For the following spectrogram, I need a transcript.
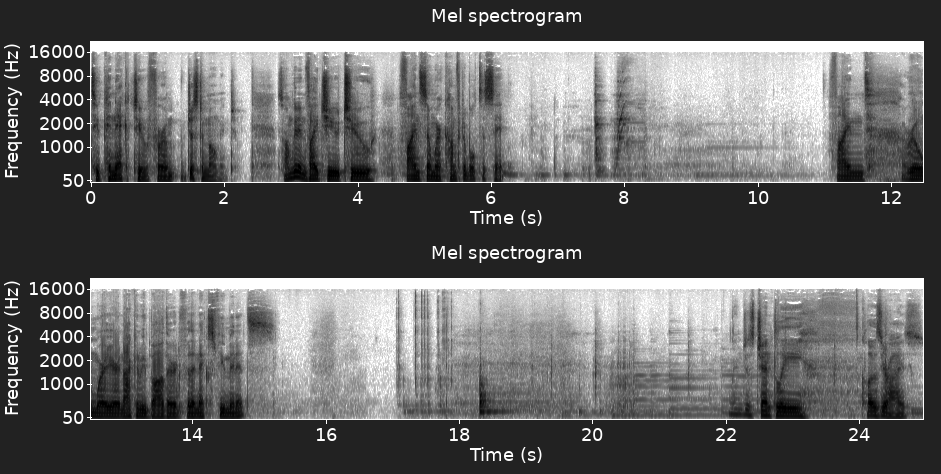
to connect to for just a moment. So I'm going to invite you to find somewhere comfortable to sit. Find a room where you're not going to be bothered for the next few minutes. And just gently close your eyes.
